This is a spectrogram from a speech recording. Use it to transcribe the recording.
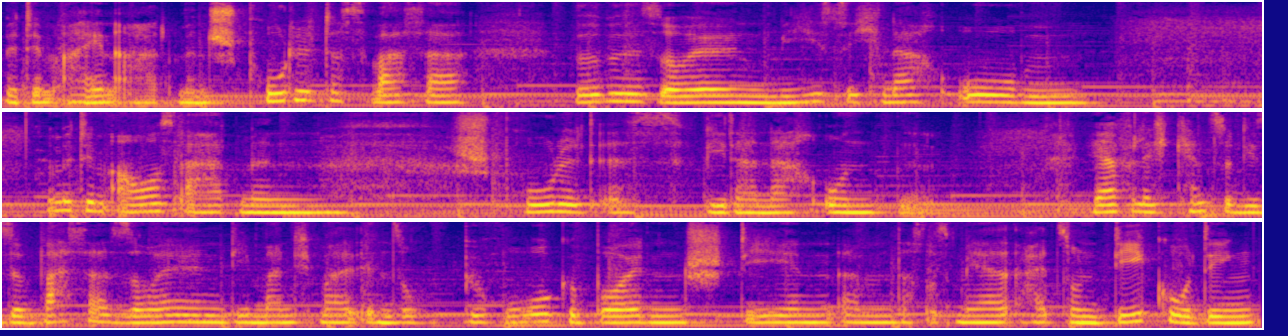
Mit dem Einatmen sprudelt das Wasser wirbelsäulenmäßig nach oben. Und mit dem Ausatmen sprudelt es wieder nach unten. Ja, vielleicht kennst du diese Wassersäulen, die manchmal in so Bürogebäuden stehen. Ähm, das ist mehr halt so ein Deko-Ding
